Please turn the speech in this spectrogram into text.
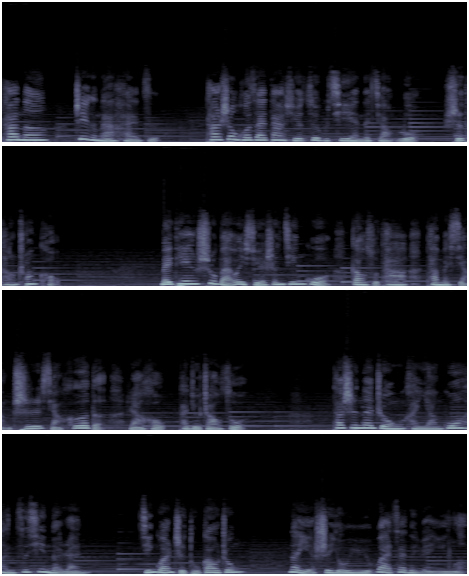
他呢，这个男孩子，他生活在大学最不起眼的角落——食堂窗口。每天数百位学生经过，告诉他他们想吃想喝的，然后他就照做。他是那种很阳光、很自信的人，尽管只读高中。那也是由于外在的原因了，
